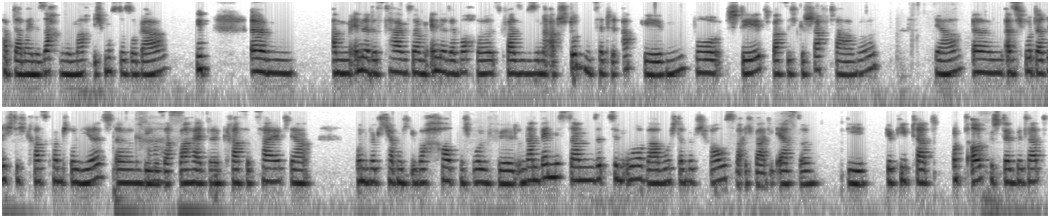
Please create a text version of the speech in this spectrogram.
habe da meine Sachen gemacht. Ich musste sogar ähm, am Ende des Tages, am Ende der Woche quasi wie so eine Art Stundenzettel abgeben, wo steht, was ich geschafft habe. Ja, ähm, also ich wurde da richtig krass kontrolliert. Ähm, krass. Wie gesagt, war halt eine krasse Zeit, ja. Und wirklich habe mich überhaupt nicht wohlgefühlt. Und dann, wenn es dann 17 Uhr war, wo ich dann wirklich raus war, ich war die Erste, die gepiept hat und ausgestempelt hat.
